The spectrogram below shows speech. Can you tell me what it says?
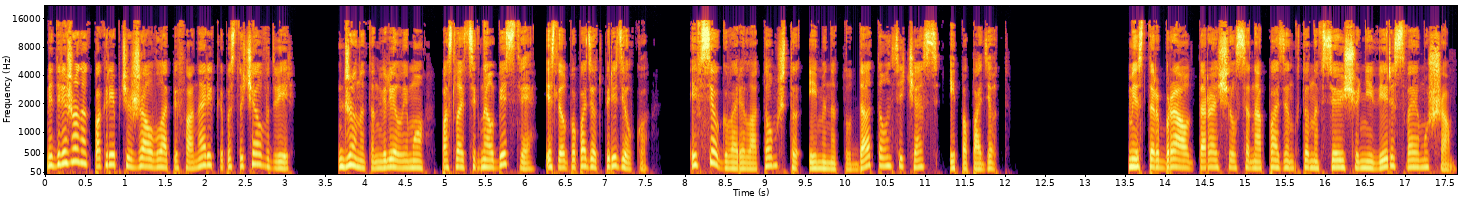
медвежонок покрепче сжал в лапе фонарик и постучал в дверь. Джонатан велел ему послать сигнал бедствия, если он попадет в переделку. И все говорило о том, что именно туда-то он сейчас и попадет. Мистер Браун таращился на Пазингтона, все еще не веря своим ушам.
